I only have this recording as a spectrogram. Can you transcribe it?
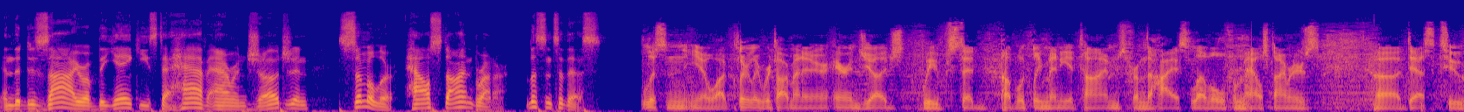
and the desire of the Yankees to have Aaron Judge and similar, Hal Steinbrenner. Listen to this listen, you know, uh, clearly we're talking about Aaron Judge. We've said publicly many a times from the highest level, from Hal Steinbrenner's uh, desk to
